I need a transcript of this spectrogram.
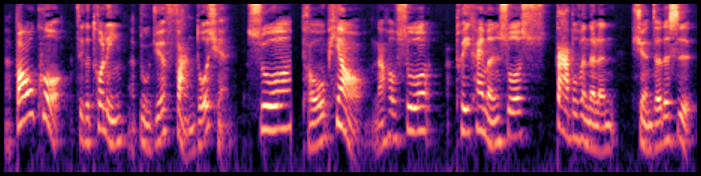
啊，包括这个托林啊，主角反夺权，说投票，然后说推开门，说大部分的人选择的是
